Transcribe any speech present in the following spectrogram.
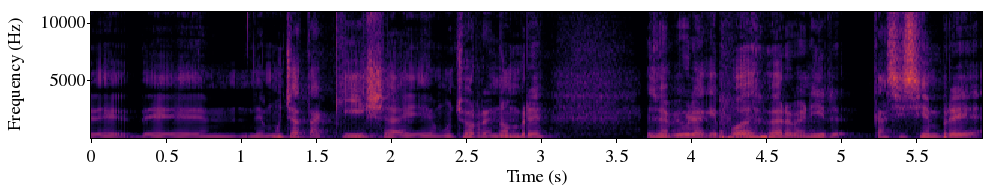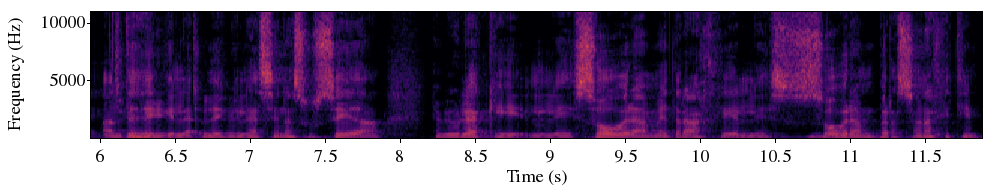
de- de- de mucha taquilla y de mucho renombre, es una película que podés ver venir casi siempre antes Sí, de, que la, sí, de sí. que la escena suceda. Es una película que le sobra metraje, le sobran personajes, tiene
